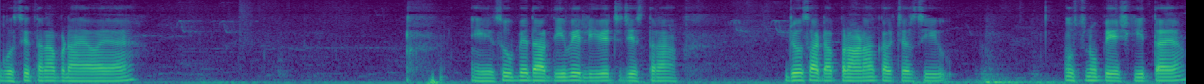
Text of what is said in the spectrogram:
ਉਸੇ ਤਰ੍ਹਾਂ ਬਣਾਇਆ ਹੋਇਆ ਹੈ। ਇਹ ਸੂਬੇਦਾਰ ਦੀ ਹਵੇਲੀ ਵਿੱਚ ਜਿਸ ਤਰ੍ਹਾਂ ਜੋ ਸਾਡਾ ਪੁਰਾਣਾ ਕਲਚਰ ਸੀ ਉਸ ਨੂੰ ਪੇਸ਼ ਕੀਤਾ ਆ।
